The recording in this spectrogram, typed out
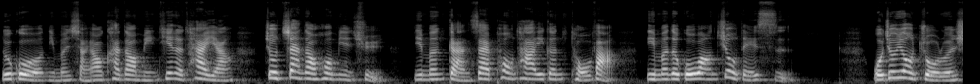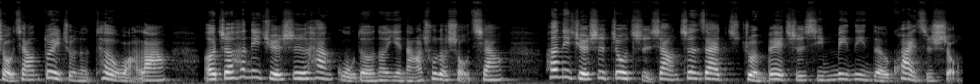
如果你们想要看到明天的太阳，就站到后面去！你们敢再碰他一根头发，你们的国王就得死！”我就用左轮手枪对准了特瓦拉，而这亨利爵士和古德呢，也拿出了手枪。亨利爵士就指向正在准备执行命令的刽子手。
